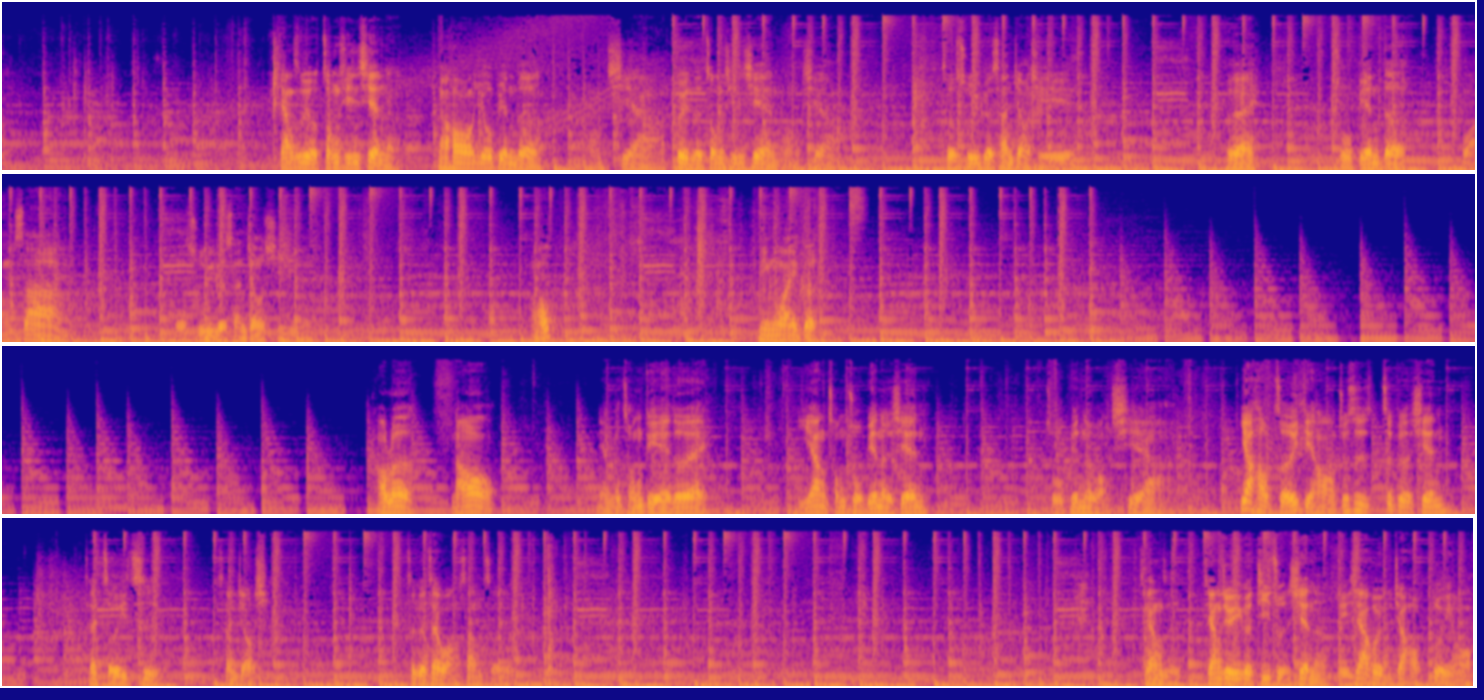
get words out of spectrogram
这样是不是有中心线了？然后右边的。往下对着中心线往下折出一个三角形，对不对？左边的往上折出一个三角形，好。另外一个，好了，然后。两个重叠，对不对？一样，从左边的先，左边的往下，要好折一点哦。就是这个先再折一次三角形，这个再往上折，这样子，这样就一个基准线了。等一下会比较好对哦。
